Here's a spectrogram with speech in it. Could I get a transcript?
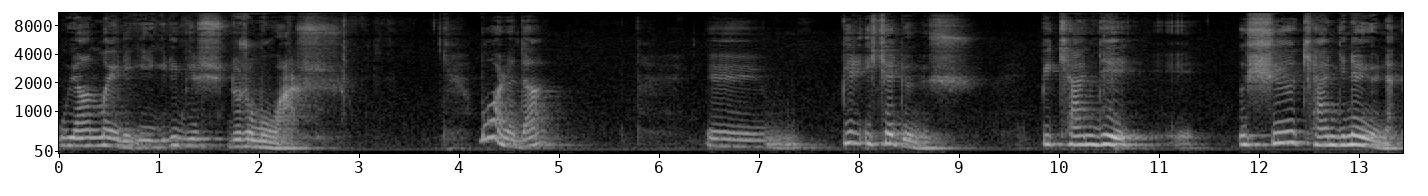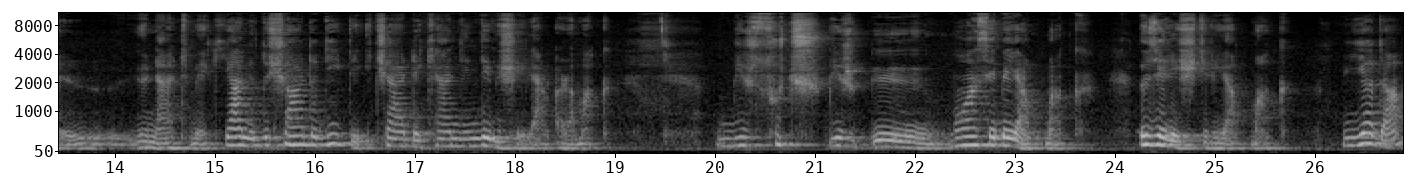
uyanma ile ilgili bir durumu var. Bu arada e, bir içe dönüş, bir kendi ışığı kendine yöneltmek. Yani dışarıda değil de içeride kendinde bir şeyler aramak. Bir suç, bir e, muhasebe yapmak, öz eleştiri yapmak ya da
